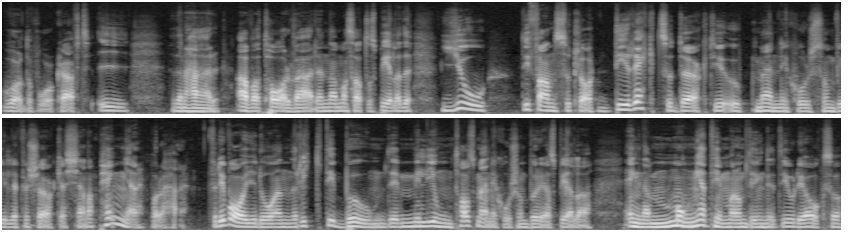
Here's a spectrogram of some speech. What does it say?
World of Warcraft i den här avatarvärlden när man satt och spelade? Jo, det fanns såklart, direkt så dök det ju upp människor som ville försöka tjäna pengar på det här. För det var ju då en riktig boom, det är miljontals människor som började spela, ägna många timmar om dygnet, det gjorde jag också,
